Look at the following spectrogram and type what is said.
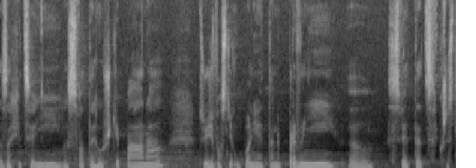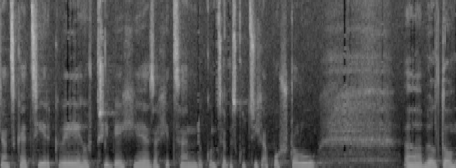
Zachycení svatého Štěpána což je vlastně úplně ten první eh, světec v křesťanské církvi. Jehož příběh je zachycen dokonce ve skutcích apoštolů. Eh, byl to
